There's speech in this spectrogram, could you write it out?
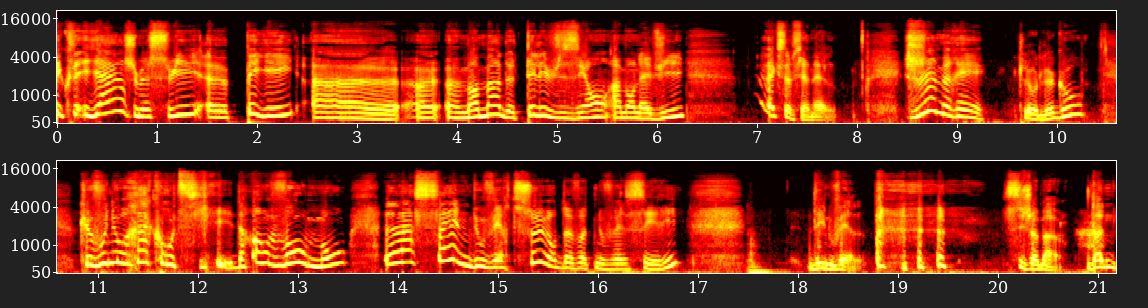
écoutez, hier, je me suis euh, payé un, un, un moment de télévision, à mon avis, exceptionnel. J'aimerais Claude Legault, que vous nous racontiez dans vos mots la scène d'ouverture de votre nouvelle série. Des nouvelles. si je meurs. Donne,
